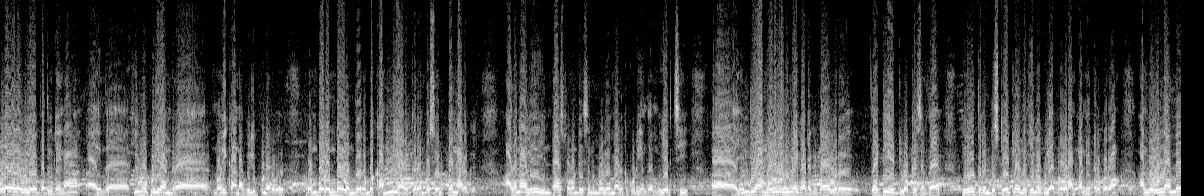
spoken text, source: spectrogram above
உலக அளவிலேயே பார்த்துக்கிட்டிங்கன்னா இந்த ஹீமோபிலியான்ற நோய்க்கான விழிப்புணர்வு ரொம்ப ரொம்ப வந்து ரொம்ப கம்மியாக இருக்குது ரொம்ப சொற்பமாக இருக்குது அதனாலேயே இன்டாஸ் ஃபவுண்டேஷன் மூலயமா இருக்கக்கூடிய இந்த முயற்சி இந்தியா முழுவதுமே கிட்டத்தட்ட ஒரு தேர்ட்டி எயிட் லொக்கேஷனில் இருபத்தி ரெண்டு ஸ்டேட்டில் இந்த ஹீமோபிலியா ப்ரோக்ராம் பண்ணிட்டு இருக்கிறோம் அங்கே உள்ளாமே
